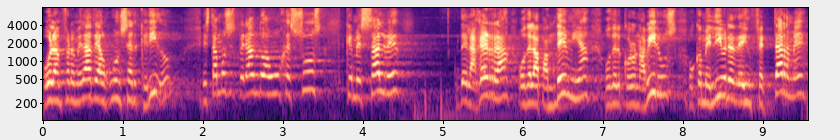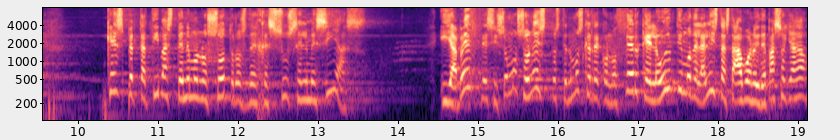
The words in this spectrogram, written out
o la enfermedad de algún ser querido. Estamos esperando a un Jesús que me salve de la guerra, o de la pandemia, o del coronavirus, o que me libre de infectarme. ¿Qué expectativas tenemos nosotros de Jesús el Mesías? Y a veces, si somos honestos, tenemos que reconocer que lo último de la lista está, ah, bueno, y de paso ya,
